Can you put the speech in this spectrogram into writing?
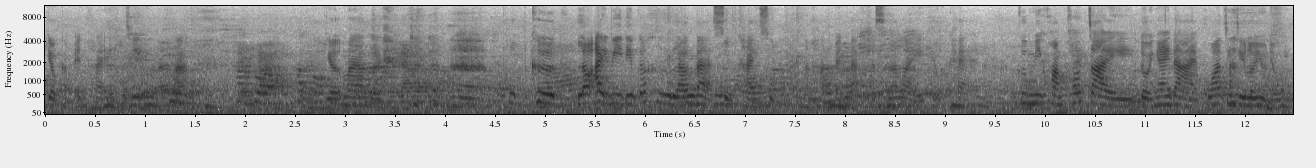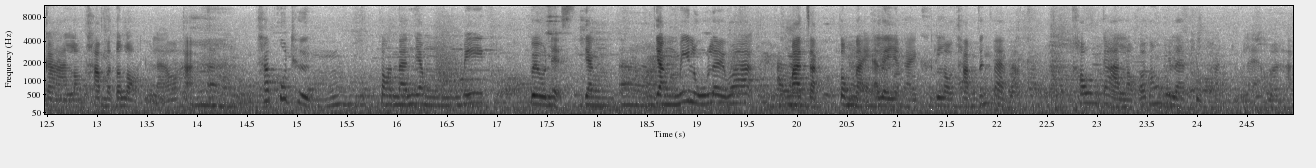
เกี่ยวกับ anti aging นะคะ เยอะมากเลย คือแล้ว IV dip ก็คือแล้วแต่สูตรใครสูตรมันนะคะ เป็นแบบ personalized health care คือมีความเข้าใจโดยง่ายดายเพราะว่าจริงๆ เราอยู่ในวงการเราทำมาตลอดอยู่แล้วอะค่ะ ถ้าพูดถึงตอนนั้นยังไม่ wellness ยังยังไม่รู้เลยว่ามาจากตรงไหนอะไรยังไง คือเราทำตั้งแต่แบบเข้าวงการเราก็ต้องดูแลผิวพรรณอยู่แล้วอะค่ะ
